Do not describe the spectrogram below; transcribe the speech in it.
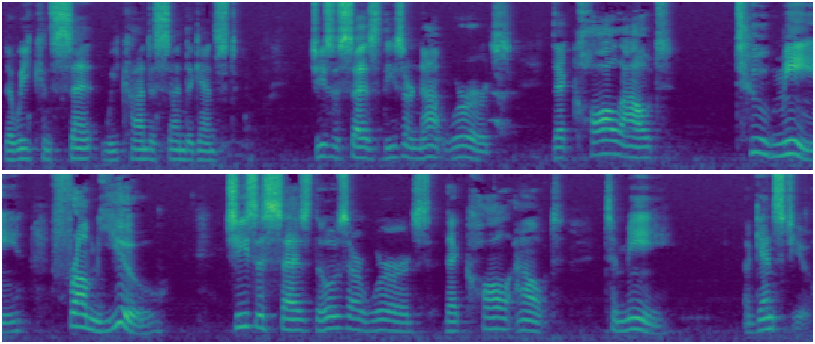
that we consent, we condescend against, Jesus says these are not words that call out to me from you. Jesus says those are words that call out to me against you.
